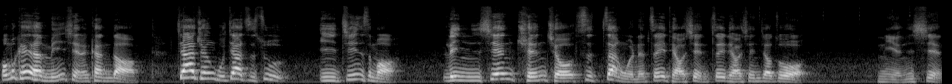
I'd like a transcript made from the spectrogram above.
我们可以很明显的看到，加权股价指数已经什么？领先全球是站稳了这一条线，这一条线叫做年线，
